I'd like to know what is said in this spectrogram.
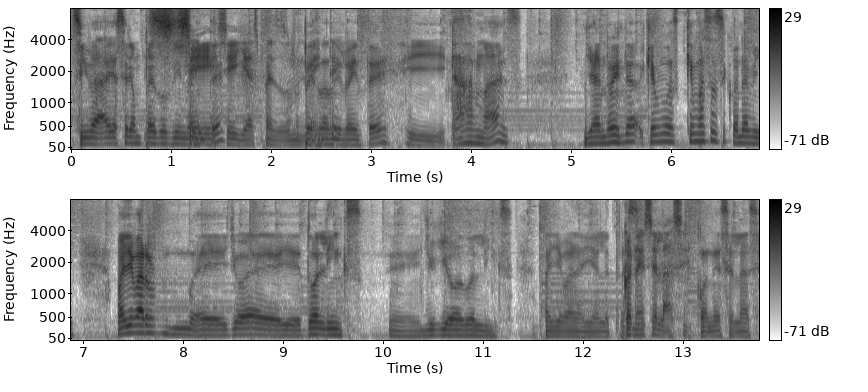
Sí, ya sería un PES 2020. Sí, sí, ya es PES PES 2020. 2020 y nada más. Ya no hay nada. ¿Qué más, qué más hace Konami? Va a llevar eh, yo, eh, Dual Links eh, Yu-Gi-Oh! Duel Links. Va a llevar ahí al E3. Con ese enlace. Con ese enlace.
